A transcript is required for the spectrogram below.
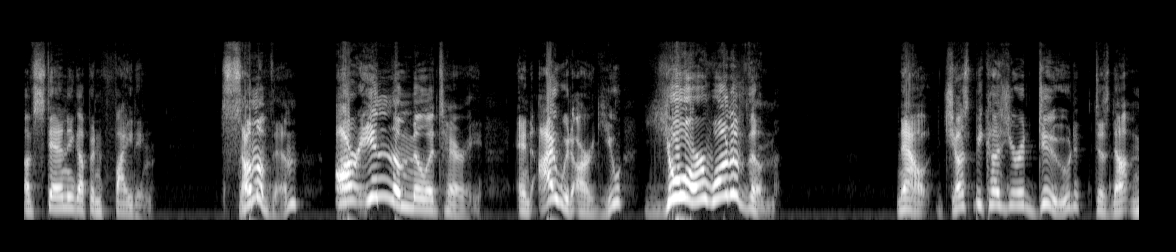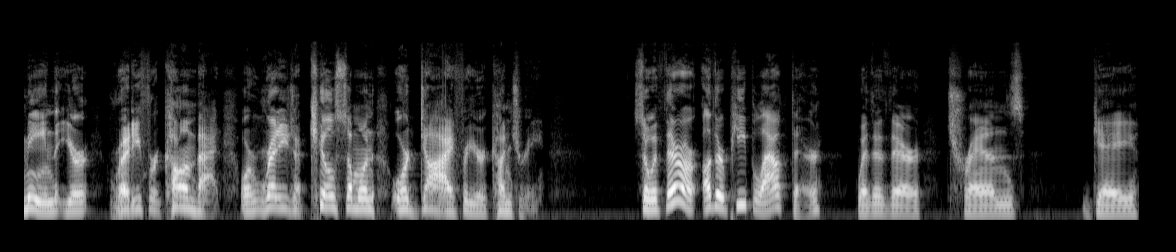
of standing up and fighting. Some of them are in the military, and I would argue you're one of them. Now, just because you're a dude does not mean that you're ready for combat or ready to kill someone or die for your country. So, if there are other people out there, whether they're trans, gay,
